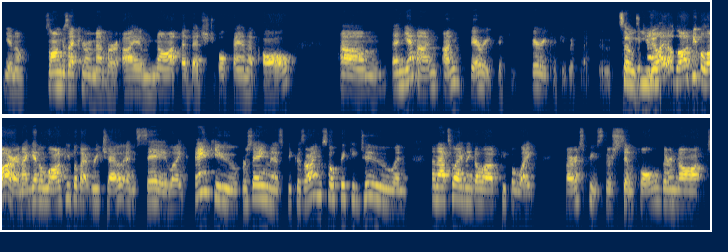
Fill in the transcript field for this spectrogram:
you know as long as I can remember. I am not a vegetable fan at all. Um, and yeah, I'm I'm very picky, very picky with my food. So but, you, know, a lot of people are, and I get a lot of people that reach out and say like, "Thank you for saying this because I'm so picky too," and and that's why I think a lot of people like recipes. They're simple. They're not,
